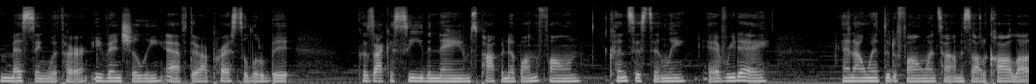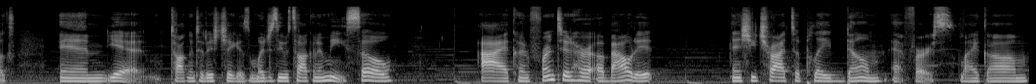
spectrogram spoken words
messing with her eventually after I pressed a little bit because I could see the names popping up on the phone consistently every day. And I went through the phone one time and saw the call logs. And yeah, talking to this chick as much as he was talking to me. So I confronted her about it and she tried to play dumb at first. Like, um,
